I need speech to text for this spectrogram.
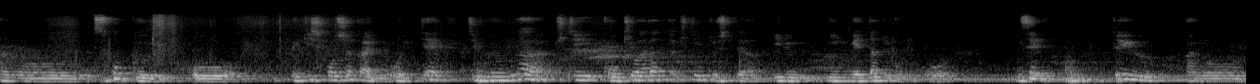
あのすごくこうメキシコ社会において自分がきちこう際立ったきちんとしている人間だということを見せる。というあの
